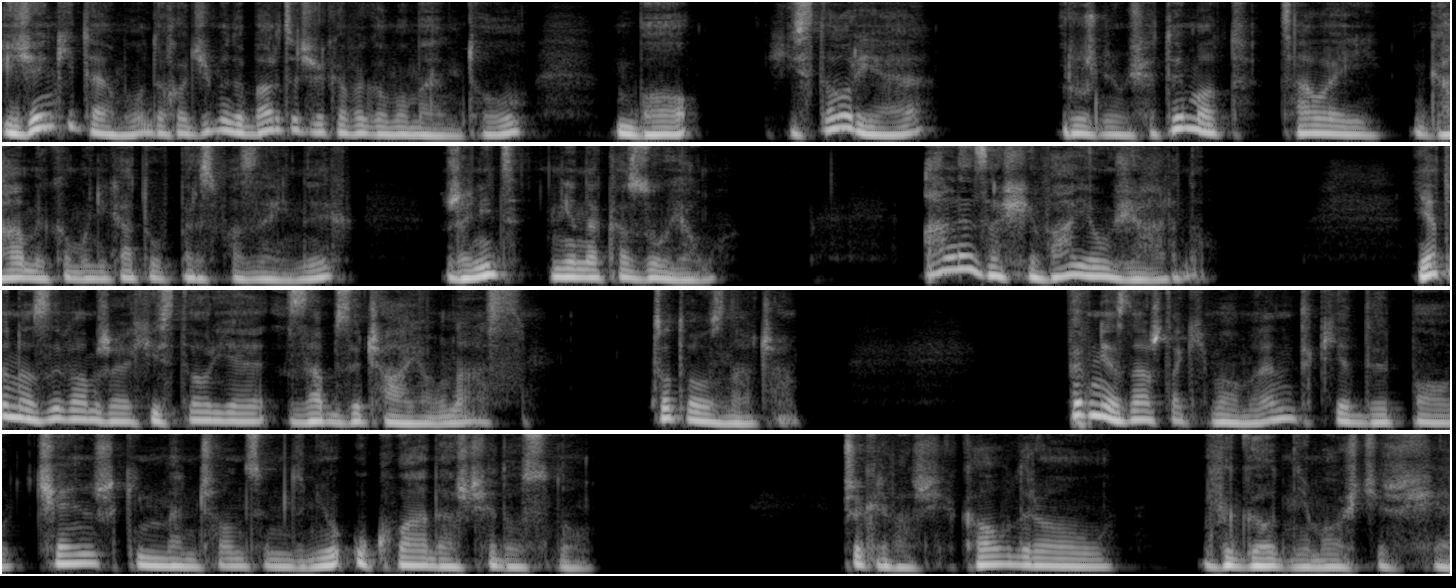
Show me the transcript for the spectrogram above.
I dzięki temu dochodzimy do bardzo ciekawego momentu, bo historie różnią się tym od całej gamy komunikatów perswazyjnych, że nic nie nakazują, ale zasiewają ziarno. Ja to nazywam, że historie zabzyczają nas. Co to oznacza? Pewnie znasz taki moment, kiedy po ciężkim, męczącym dniu układasz się do snu. Przykrywasz się kołdrą, wygodnie mościsz się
